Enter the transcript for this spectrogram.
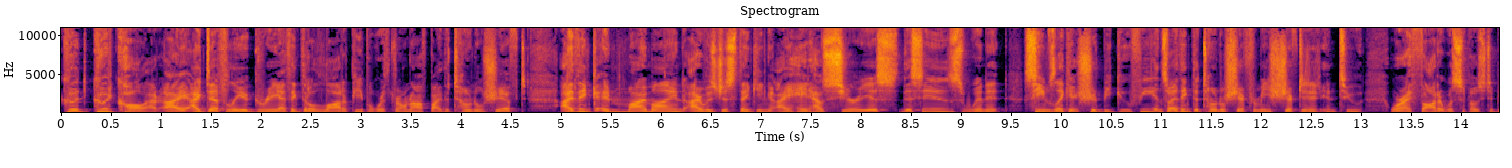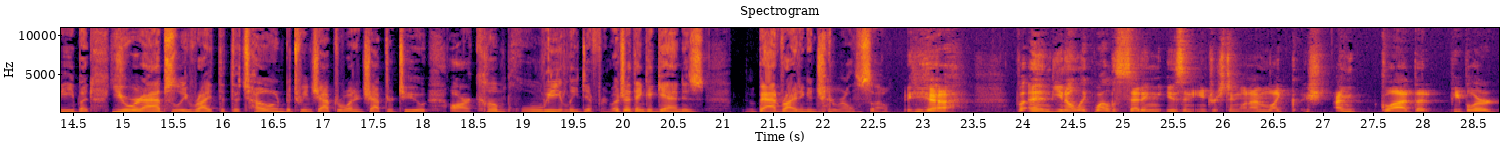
good good call out. I I definitely agree. I think that a lot of people were thrown off by the tonal shift. I think in my mind, I was just thinking I hate how serious this is when it seems like it should be goofy, and so I think the tonal shift for me shifted it into where I thought it was supposed to be. But you were absolutely right that the tone between chapter one and chapter two are completely different, which I think again is bad writing in general. So Yeah, but and you know, like while the setting is an interesting one, I'm like, I'm glad that people are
